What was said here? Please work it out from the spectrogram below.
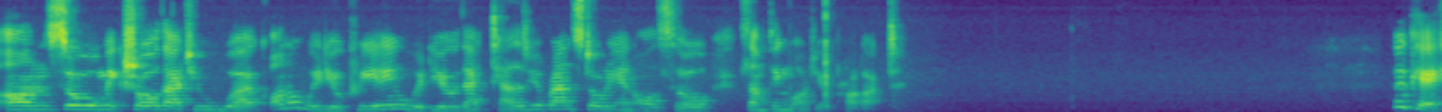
Um, so make sure that you work on a video creating a video that tells your brand story and also something about your product Okay,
